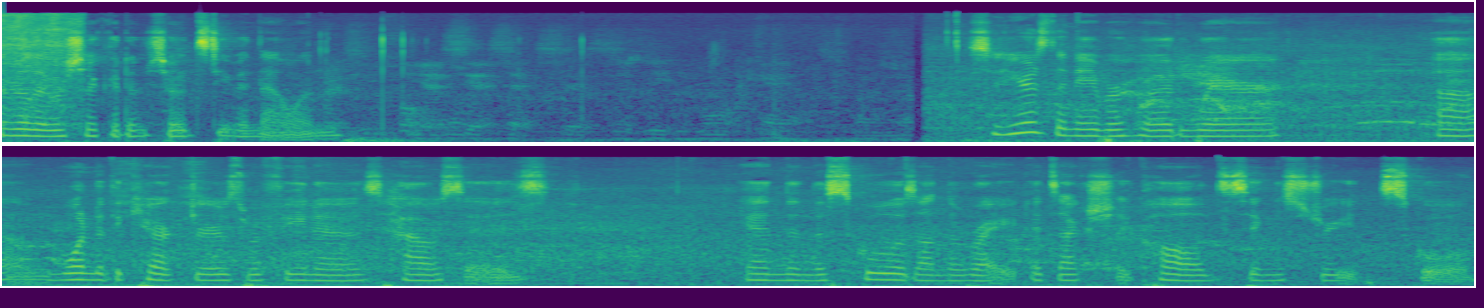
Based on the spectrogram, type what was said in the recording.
I really wish I could have showed Steven that one. So here's the neighborhood where um, one of the characters, Raphina's house is, and then the school is on the right. It's actually called Synge Street School.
